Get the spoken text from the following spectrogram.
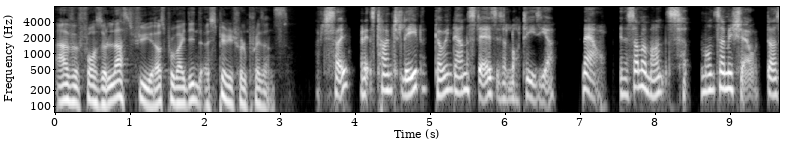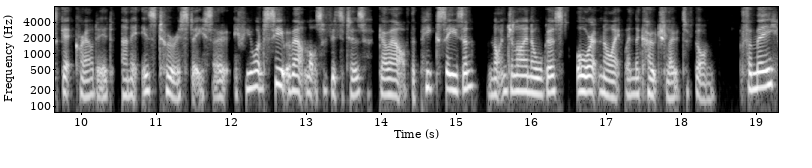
have, for the last few years, provided a spiritual presence. I have to say, when it's time to leave, going down the stairs is a lot easier. Now, in the summer months, Mont Saint Michel does get crowded and it is touristy. So if you want to see it without lots of visitors, go out of the peak season, not in July and August, or at night when the coach loads have gone. For me,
